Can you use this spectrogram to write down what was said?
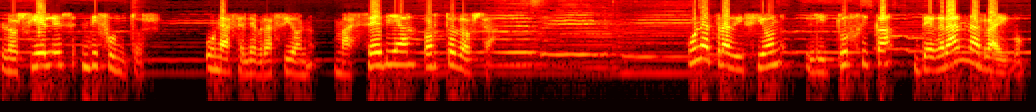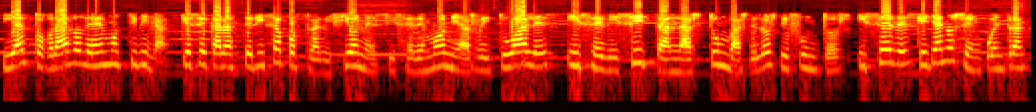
los fieles difuntos, una celebración más seria, ortodoxa una tradición litúrgica de gran arraigo y alto grado de emotividad, que se caracteriza por tradiciones y ceremonias rituales y se visitan las tumbas de los difuntos y seres que ya no se encuentran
